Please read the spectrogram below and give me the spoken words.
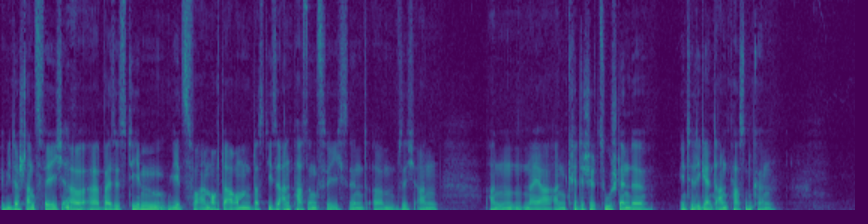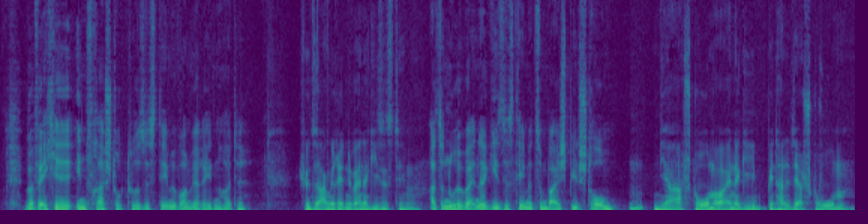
widerstandsfähig. Mhm. Aber äh, bei Systemen geht es vor allem auch darum, dass diese anpassungsfähig sind, ähm, sich an, an, naja, an kritische Zustände intelligent anpassen können. Über welche Infrastruktursysteme wollen wir reden heute? Ich würde sagen, wir reden über Energiesysteme. Also nur über Energiesysteme, zum Beispiel Strom? Ja, Strom, aber Energie beinhaltet ja Strom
